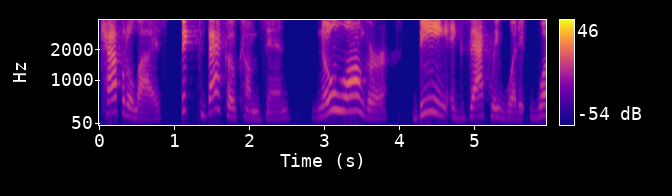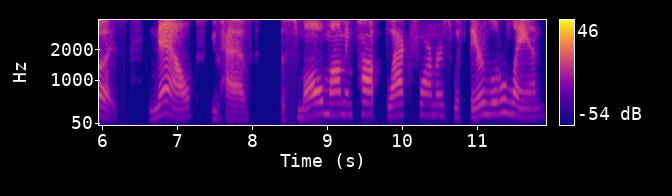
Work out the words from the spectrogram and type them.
capitalize, Big Tobacco comes in, no longer being exactly what it was. Now you have the small mom and pop black farmers with their little land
